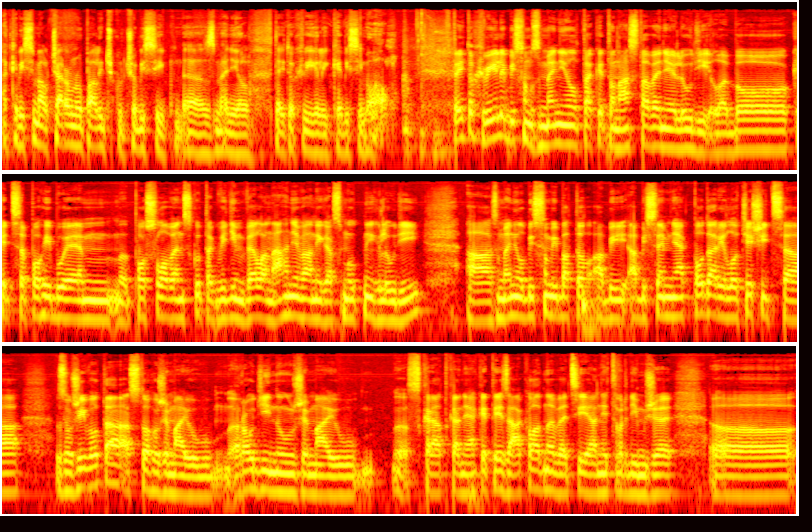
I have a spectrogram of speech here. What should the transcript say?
A keby si mal čarovnú paličku, čo by si e, zmenil v tejto chvíli, keby si mohol? V tejto chvíli by som zmenil takéto nastavenie ľudí, lebo keď sa pohybujem po Slovensku, tak vidím veľa nahnevaných a smutných ľudí a zmenil by som iba to, aby, aby sa im nejak podarilo tešiť sa zo života a z toho, že majú rodinu, že majú e, skrátka nejaké tie základné veci. Ja netvrdím, že uh,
